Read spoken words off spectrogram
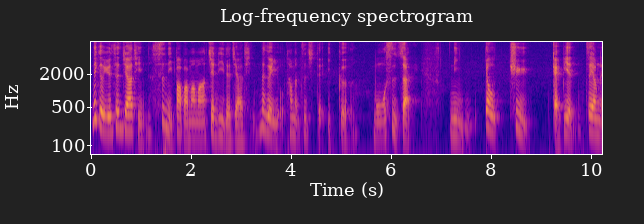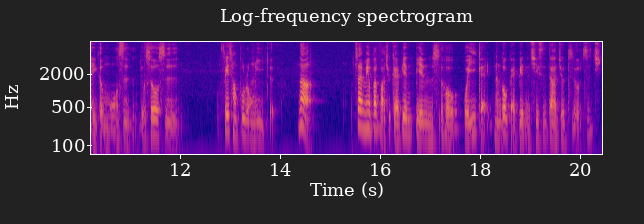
那个原生家庭是你爸爸妈妈建立的家庭，那个有他们自己的一个模式在，你要去改变这样的一个模式，有时候是非常不容易的。那在没有办法去改变别人的时候，唯一改能够改变的，其实大概就只有自己。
